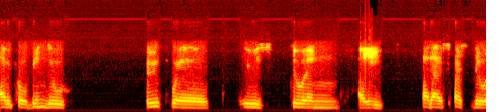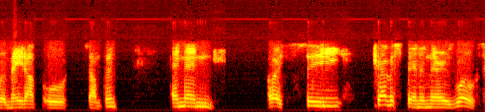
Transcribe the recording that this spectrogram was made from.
Abicor Binzel booth where he was doing a they were supposed to do a meetup or something. And then I see Travis standing there as well.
